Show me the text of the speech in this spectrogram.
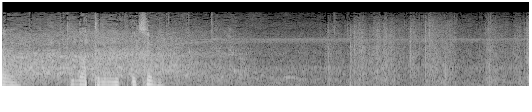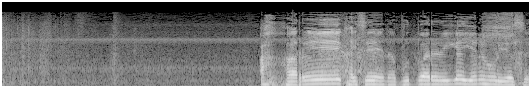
এমা কি নাথুরি রূপ দেখছ না আরে খাইছে না, বুধবারের ইগা ইয়েনে হড়ি আছে।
